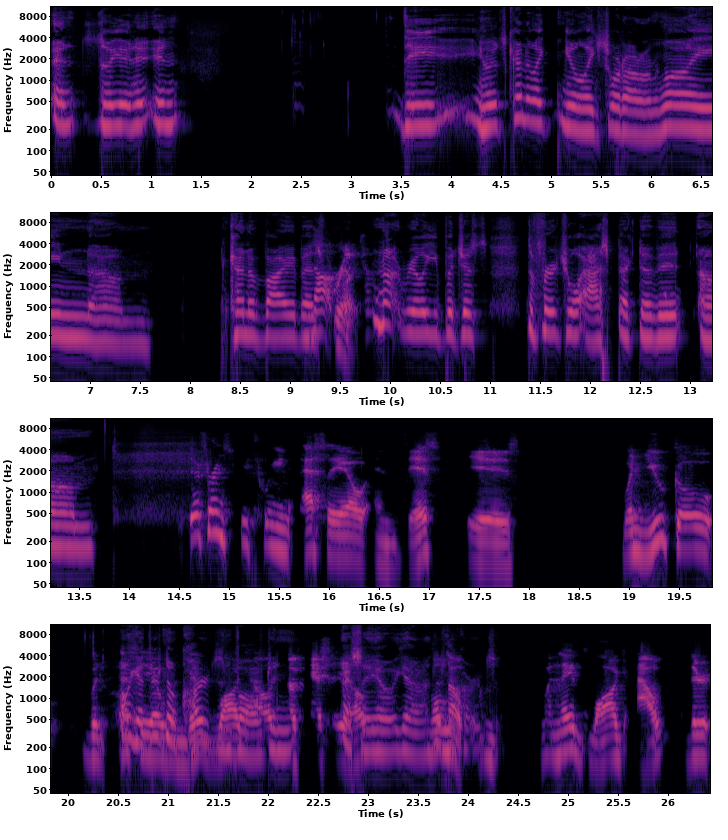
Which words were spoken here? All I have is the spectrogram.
And so yeah, and, the you know, it's kind of like you know, like Sword Art Online, um, kind of vibe. As, Not really. not really, but just the virtual aspect of it. Um, difference between SAO and this is when you go with Oh, yeah, there's no cards involved in of SAO, Sao, yeah, well, there's no no, cards. when they log out, they're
